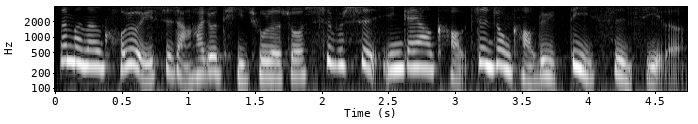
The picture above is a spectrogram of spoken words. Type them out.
那么呢，侯友谊市长他就提出了说，是不是应该要考郑重考虑第四季了？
